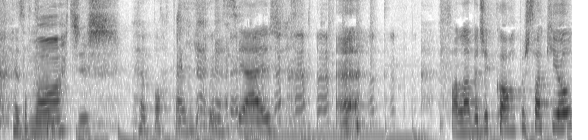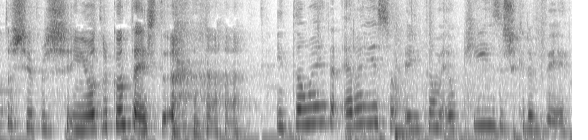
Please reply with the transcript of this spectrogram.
mortes. Reportagens policiais. falava de corpos, só que outros tipos, em outro contexto. Então era, era isso. Então eu quis escrever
